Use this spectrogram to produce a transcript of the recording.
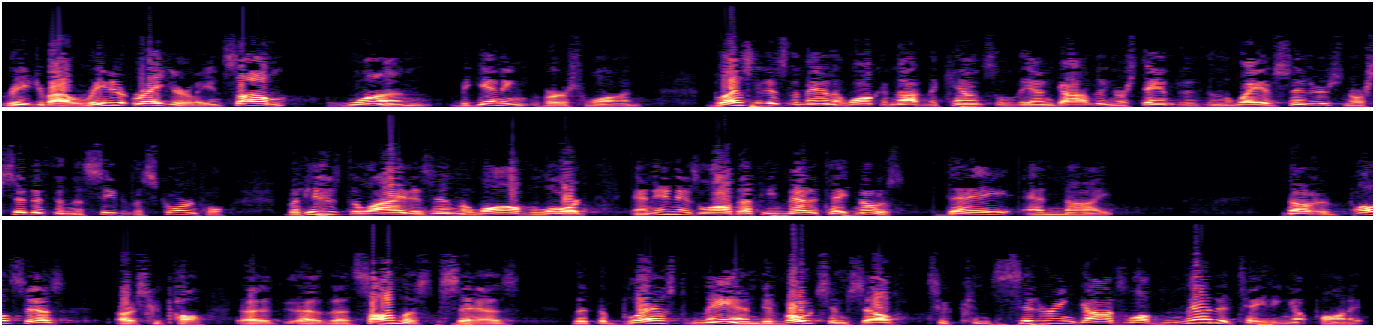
Read your Bible. Read it regularly. In Psalm 1, beginning verse 1, Blessed is the man that walketh not in the counsel of the ungodly, nor standeth in the way of sinners, nor sitteth in the seat of the scornful, but his delight is in the law of the Lord, and in his law doth he meditate, notice, day and night. Now, Paul says, or excuse Paul, uh, uh, the psalmist says that the blessed man devotes himself to considering God's law, meditating upon it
